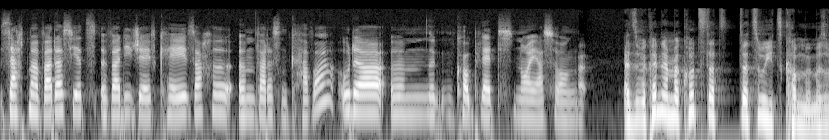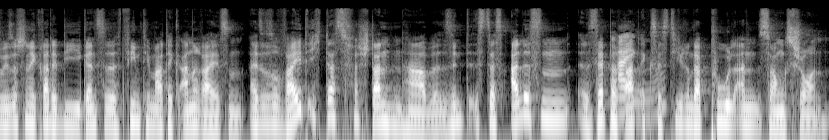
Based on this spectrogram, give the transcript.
Sagt mal, war das jetzt, war die JFK-Sache, ähm, war das ein Cover oder ähm, ein komplett neuer Song? Also wir können ja mal kurz daz- dazu jetzt kommen, wenn wir sowieso schon gerade die ganze Theme-Thematik anreißen. Also soweit ich das verstanden habe, sind, ist das alles ein separat Eigen, ne? existierender Pool an Songs schon,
